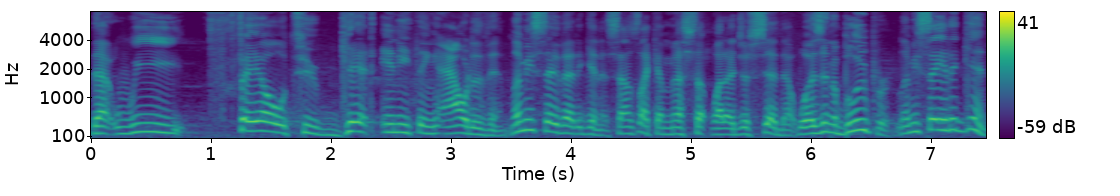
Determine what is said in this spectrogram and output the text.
that we fail to get anything out of them. Let me say that again. It sounds like I messed up what I just said. That wasn't a blooper. Let me say it again.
